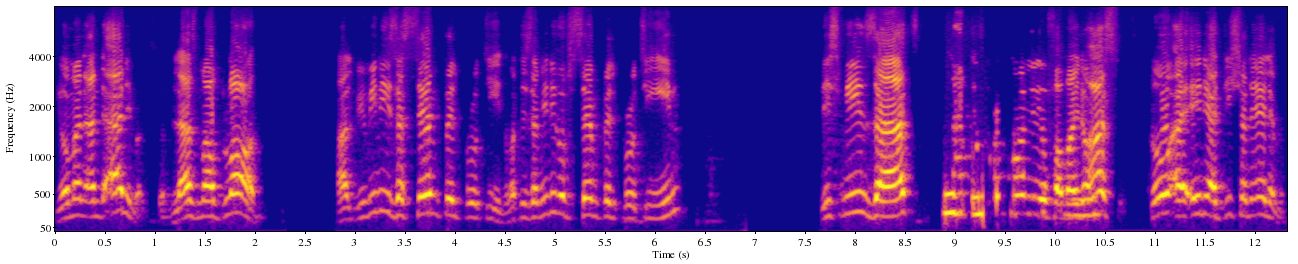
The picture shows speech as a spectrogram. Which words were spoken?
human and animals, the plasma of blood. Albumin is a simple protein. What is the meaning of simple protein? This means that only of amino acids, no uh, any additional element.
